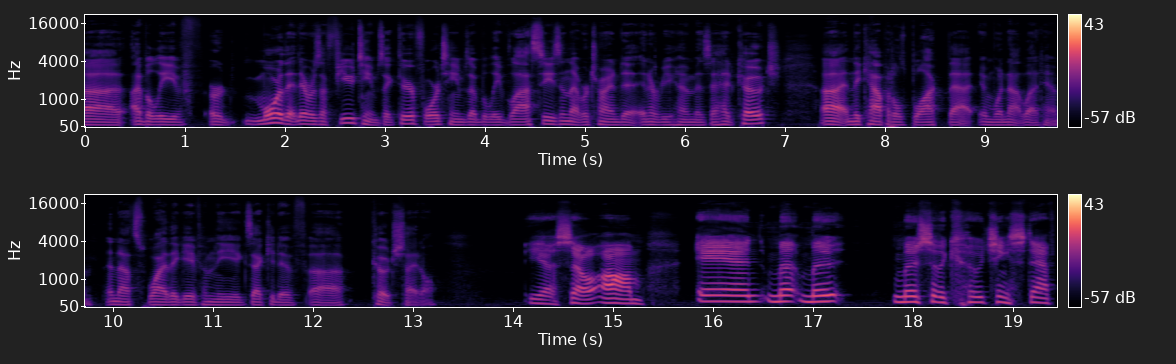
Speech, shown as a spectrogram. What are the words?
uh, I believe, or more that there was a few teams, like three or four teams, I believe, last season that were trying to interview him as a head coach, uh, and the Capitals blocked that and would not let him, and that's why they gave him the executive uh, coach title. Yeah. So, um, and m- m- most of the coaching staff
